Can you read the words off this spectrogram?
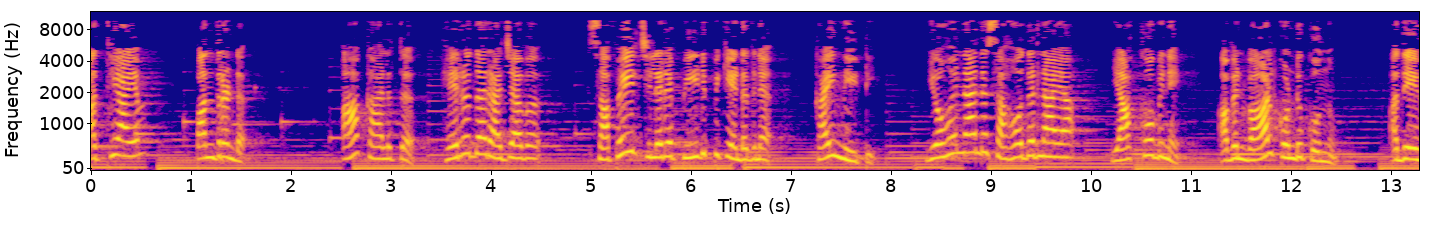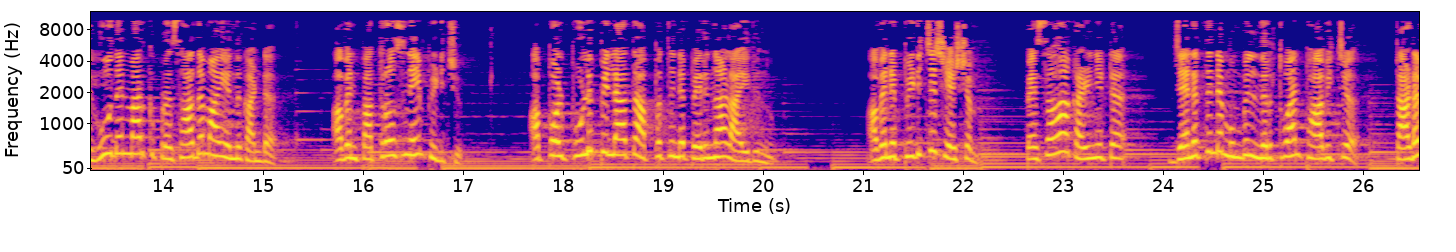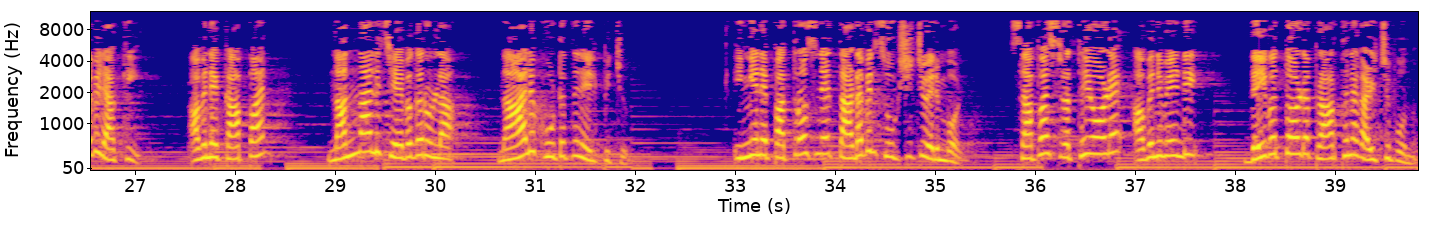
അധ്യായം പന്ത്രണ്ട്. ആ കാലത്ത് ഹെരോദ രാജാവ് സഭയിൽ ചിലരെ പീഡിപ്പിക്കേണ്ടതിന് കൈനീട്ടി യോഹന്നാന്റെ സഹോദരനായ യാക്കോബിനെ അവൻ വാൾ കൊണ്ടു കൊന്നു. അത് യഹൂദന്മാർക്ക് പ്രസാദമായി എന്ന് കണ്ട് അവൻ പത്രോസിനെയും പിടിച്ചു. അപ്പോൾ പുളിപ്പില്ലാത്ത അപ്പത്തിന്റെ പെരുന്നാളായിരുന്നു അവനെ പിടിച്ച ശേഷം പെസഹ കഴിഞ്ഞിട്ട് ജനത്തിന്റെ മുമ്പിൽ നിർത്തുവാൻ ഭാവിച്ച് തടവിലാക്കി അവനെ കാപ്പാൻ നന്നാൽ ചേവകറുള്ള നാല് കൂട്ടത്തിന് ഏൽപ്പിച്ചു. ഇങ്ങനെ പത്രോസിനെ തടവിൽ സൂക്ഷിച്ചു വരുമ്പോൾ സഭ ശ്രദ്ധയോടെ അവനുവേണ്ടി ദൈവത്തോട് പ്രാർത്ഥന കഴിച്ചു പോന്നു.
